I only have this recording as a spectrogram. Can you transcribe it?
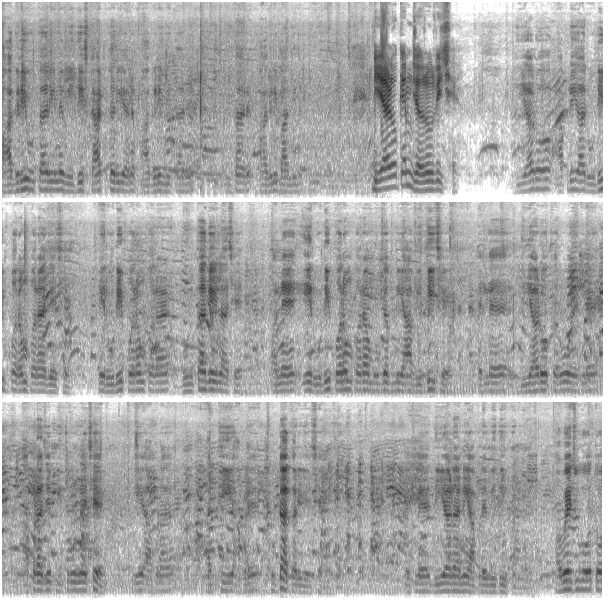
પાઘડી ઉતારીને વિધિ સ્ટાર્ટ કરી અને પાઘડી ઉતારે ઉતારે પાઘડી બાંધીને. દિયાળો કેમ જરૂરી છે? દિયાળો આપણી આ રૂઢિ પરંપરા જે છે એ રૂઢિ પરંપરા ભૂલતા ગયેલા છે અને એ રૂઢિ પરંપરા મુજબની આ વિધિ છે. એટલે દિયાળો કરવો એટલે આપણા જે પિતૃને છે એ આપણા આજથી આપણે છૂટા કરીએ છીએ. એટલે દિયાળાની આપણે વિધિ કરીએ હવે જુઓ તો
